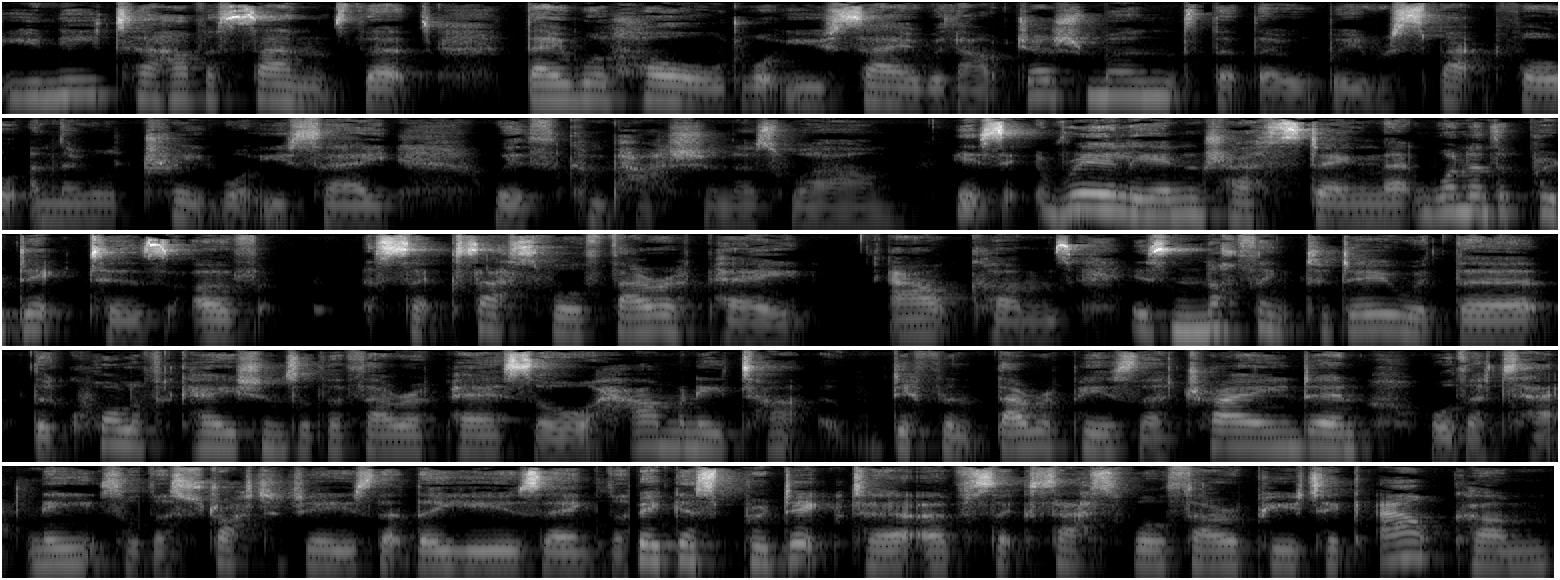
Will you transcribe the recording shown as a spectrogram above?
you need to have a sense that they will hold what you say without judgment, that they will be respectful, and they will treat what you say with compassion as well. It's really interesting that one of the predictors of successful therapy outcomes is nothing to do with the the qualifications of the therapist or how many ta- different therapies they're trained in or the techniques or the strategies that they're using the biggest predictor of successful therapeutic outcome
